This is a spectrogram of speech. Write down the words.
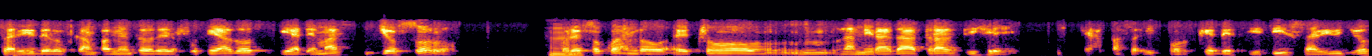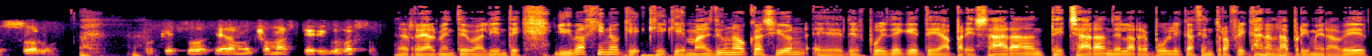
salir de los campamentos de refugiados y además yo solo, Por eso cuando mm, la mirada atrás dije, ¿qué ha pasado? ¿Y por qué decidí salir yo solo? porque eso era mucho más peligroso. Es realmente valiente. Yo imagino que, que, más de una ocasión, eh, después de que te apresaran, te echaran de la República Centroafricana la primera vez,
